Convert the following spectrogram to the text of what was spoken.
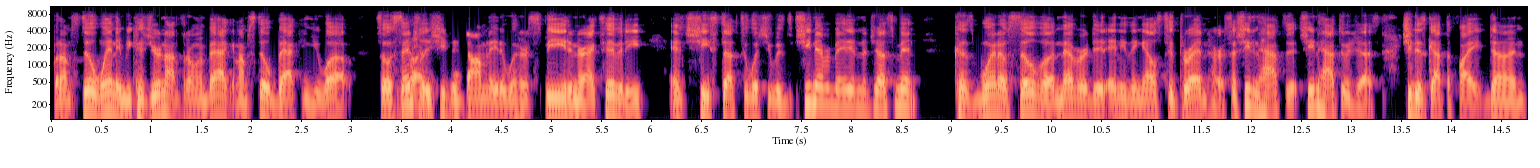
but I'm still winning because you're not throwing back, and I'm still backing you up. So essentially, right. she just dominated with her speed and her activity, and she stuck to what she was. She never made an adjustment because Bueno Silva never did anything else to threaten her, so she didn't have to. She didn't have to adjust. She just got the fight done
